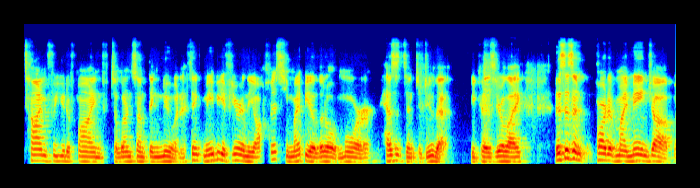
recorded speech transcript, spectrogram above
time for you to find to learn something new. And i think maybe if you're in the office you might be a little more hesitant to do that because you're like this isn't part of my main job.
